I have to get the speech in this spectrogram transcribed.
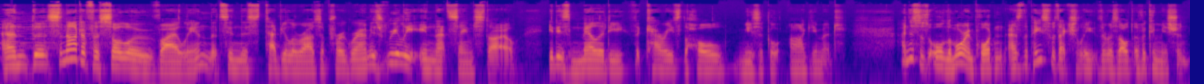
And the sonata for solo violin that's in this tabula rasa program is really in that same style. It is melody that carries the whole musical argument. And this is all the more important as the piece was actually the result of a commission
